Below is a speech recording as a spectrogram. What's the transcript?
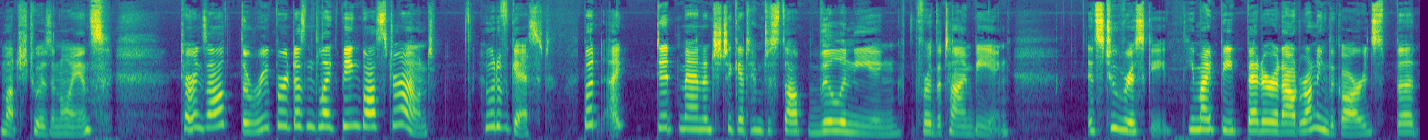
much to his annoyance. Turns out the Reaper doesn't like being bossed around. Who'd have guessed? But I did manage to get him to stop villainy for the time being. It's too risky. He might be better at outrunning the guards, but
